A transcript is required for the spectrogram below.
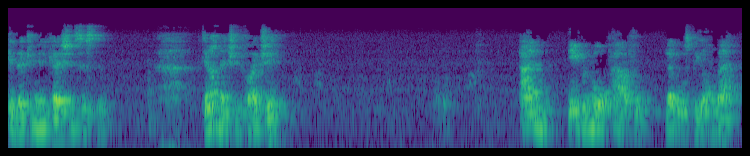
in their communication system. Did I mention 5G? And even more powerful levels beyond that.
